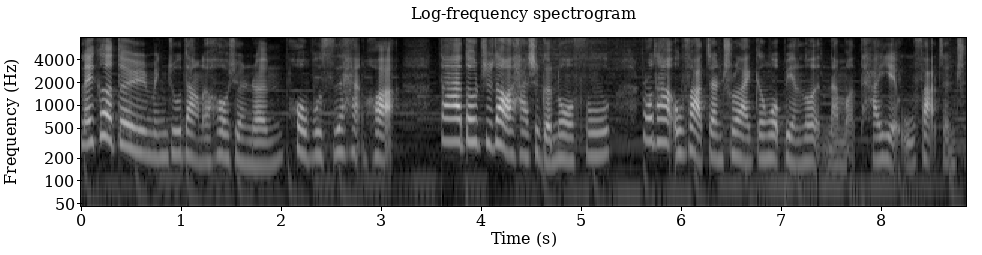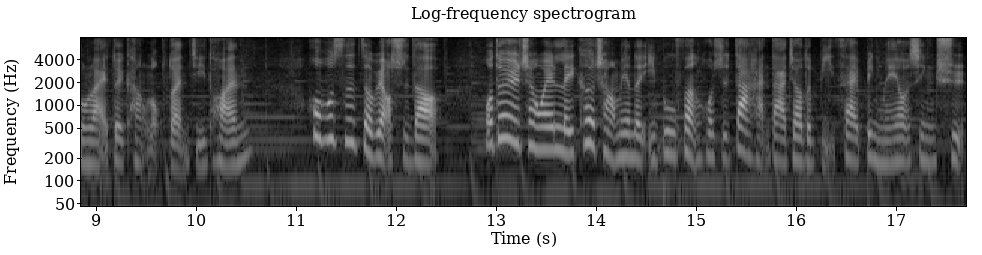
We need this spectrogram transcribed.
雷克对于民主党的候选人霍布斯喊话：“大家都知道他是个懦夫，若他无法站出来跟我辩论，那么他也无法站出来对抗垄断集团。”霍布斯则表示道：“我对于成为雷克场面的一部分或是大喊大叫的比赛并没有兴趣，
